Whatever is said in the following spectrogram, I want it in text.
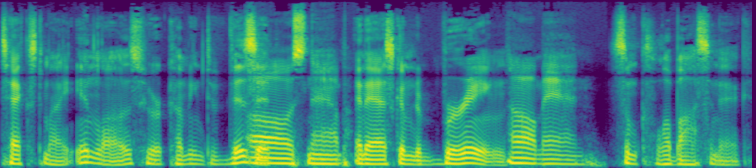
text my in-laws who are coming to visit oh snap! and ask them to bring Oh man, some kielbasa neck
